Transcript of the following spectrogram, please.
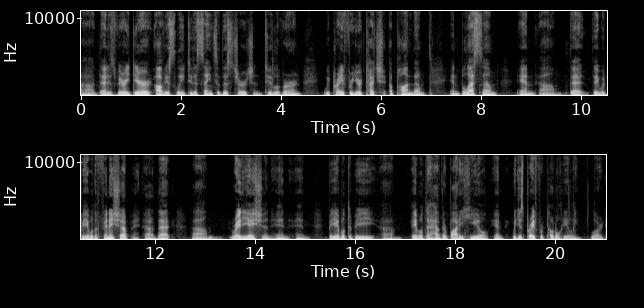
uh, that is very dear, obviously, to the saints of this church and to Laverne. We pray for your touch upon them and bless them, and um, that they would be able to finish up uh, that um, radiation and and be able to be um, able to have their body heal. And we just pray for total healing, Lord,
